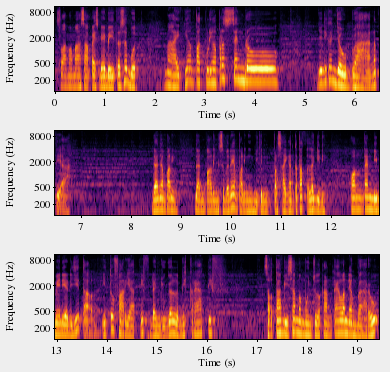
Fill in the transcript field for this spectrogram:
selama masa PSBB tersebut naiknya 45% bro. Jadi kan jauh banget ya. Dan yang paling dan paling sebenarnya yang paling bikin persaingan ketat adalah gini. Konten di media digital itu variatif dan juga lebih kreatif. Serta bisa memunculkan talent yang baru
